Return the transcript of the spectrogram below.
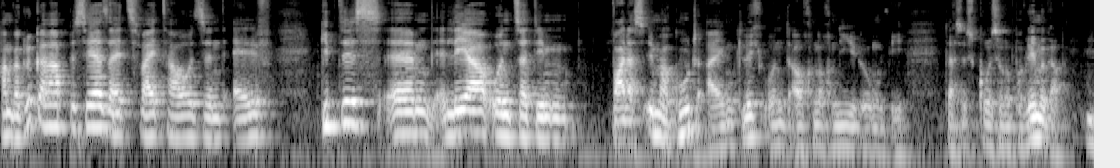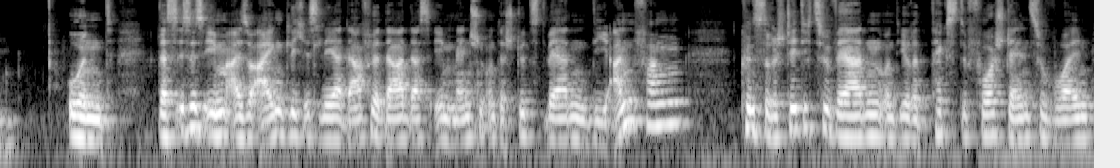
Haben wir Glück gehabt bisher, seit 2011 gibt es ähm, Lea und seitdem war das immer gut eigentlich und auch noch nie irgendwie, dass es größere Probleme gab. Mhm. Und das ist es eben, also eigentlich ist Lea dafür da, dass eben Menschen unterstützt werden, die anfangen, künstlerisch tätig zu werden und ihre Texte vorstellen zu wollen.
